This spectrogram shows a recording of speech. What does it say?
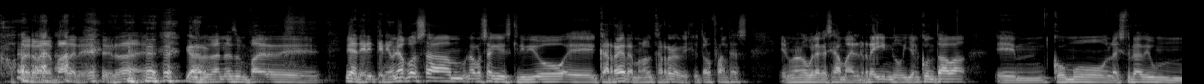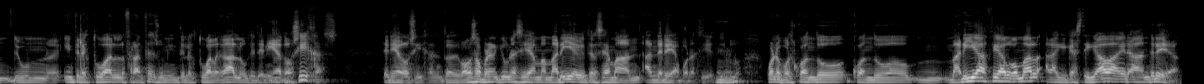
Joder, vaya padre, ¿eh? ¿verdad? ¿eh? Claro. ¿Verdad? No es un padre de... Mira, te- tenía una cosa, una cosa que escribió eh, Carrera, Manuel Carrera, el escritor francés, en una novela que se llama El Reino, y él contaba eh, cómo la historia de un, de un intelectual francés, un intelectual galo que tenía dos hijas. Tenía dos hijas. Entonces, vamos a poner que una se llama María y otra se llama An- Andrea, por así decirlo. Bueno, pues cuando, cuando María hacía algo mal, a la que castigaba era Andrea.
